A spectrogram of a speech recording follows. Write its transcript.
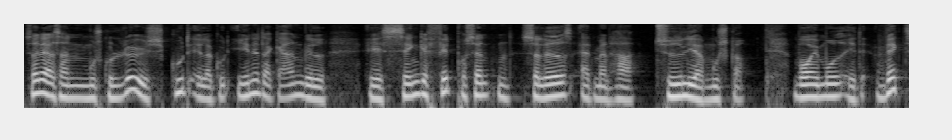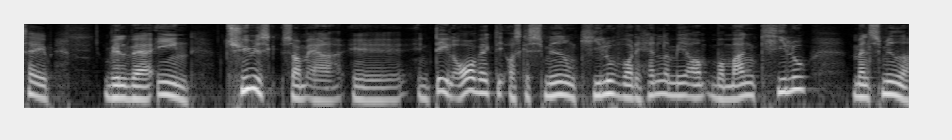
Så er det altså en muskuløs gut eller gutinde, der gerne vil øh, sænke fedtprocenten, således at man har tydeligere muskler. Hvorimod et vægttab vil være en typisk, som er øh, en del overvægtig og skal smide nogle kilo, hvor det handler mere om, hvor mange kilo man smider,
